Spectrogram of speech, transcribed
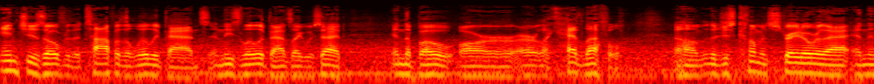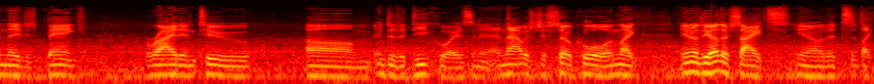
inches over the top of the lily pads, and these lily pads, like we said, in the boat are are like head level. Um, they're just coming straight over that, and then they just bank right into um, into the decoys, and and that was just so cool. And like you know, the other sites, you know, that's like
